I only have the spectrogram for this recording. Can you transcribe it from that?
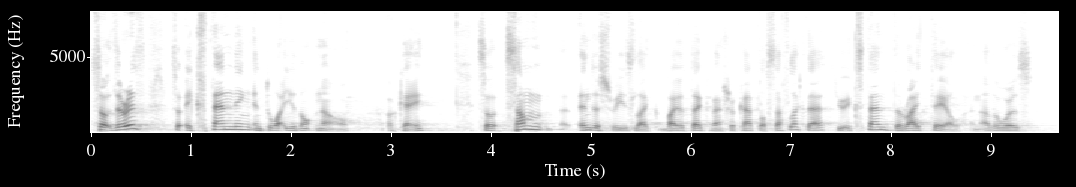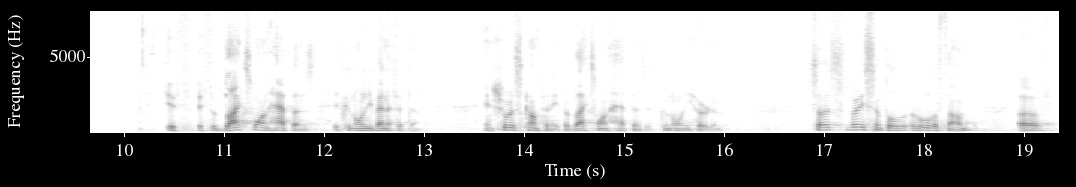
So there is, so extending into what you don't know, okay? So some industries like biotech, venture capital, stuff like that, you extend the right tail. In other words, if, if a black swan happens, it can only benefit them. Insurance company, if a black swan happens, it can only hurt them. So it's a very simple rule of thumb of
